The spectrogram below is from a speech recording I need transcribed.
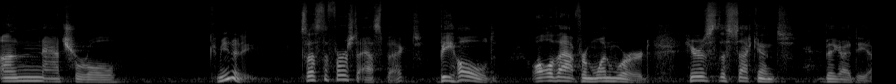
unnatural community. So that's the first aspect. Behold, all of that from one word. Here's the second big idea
